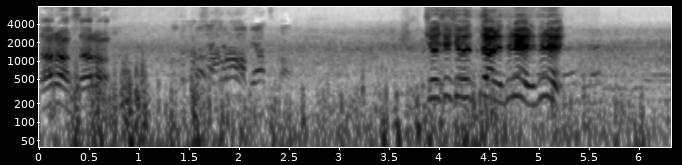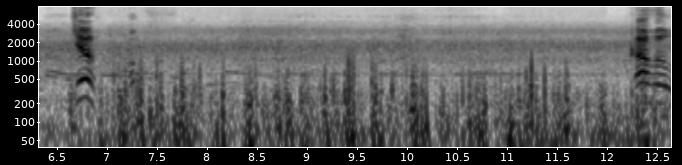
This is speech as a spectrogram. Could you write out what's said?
صاروخ صاروخ. شوف شوف شوف الثاني اثنين اثنين. شوف كفو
